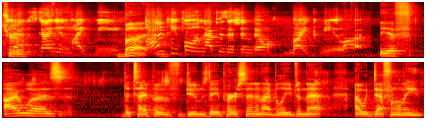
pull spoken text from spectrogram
True. Yeah, this guy didn't like me. But- a lot of people in that position don't like me a lot. If I was the type of doomsday person and I believed in that, I would definitely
